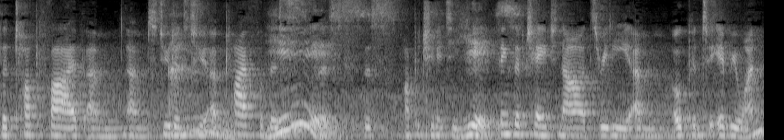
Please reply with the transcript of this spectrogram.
the top five um, um, students to apply for this, Yes. this this opportunity. Yes. Things have changed now. It's really um, open to everyone.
